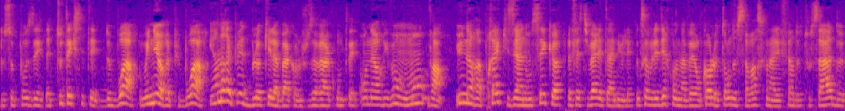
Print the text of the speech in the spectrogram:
de se poser, d'être tout excité, de boire. Winnie aurait pu boire et on aurait pu être bloqué là-bas comme je vous avais raconté. On est arrivé au moment, enfin une heure après qu'ils aient annoncé que le festival était annulé. Donc ça voulait dire qu'on avait encore le temps de savoir ce qu'on allait faire de tout ça. De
